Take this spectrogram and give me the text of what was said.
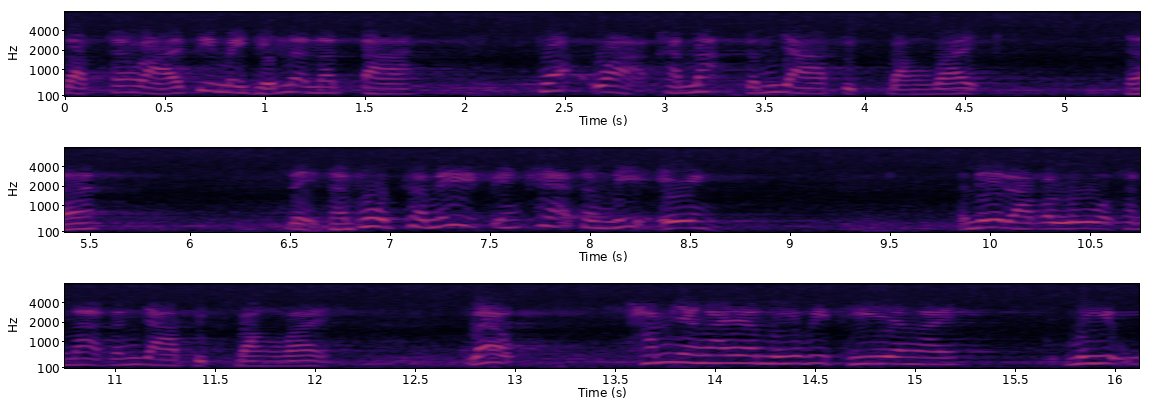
สัตว์ทั้งหลายที่ไม่เห็นอนัตตา เพราะว่าคณะสัญญาปิดบังไว้นะนี่ท่านพูดเท่านี้เพียงแค่เท่านี้เองทีนี้เราก็รู้ว่าคณะสัญญาปิดบังไว้ แล้วทำยังไงมีวิธียังไง มีอุ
